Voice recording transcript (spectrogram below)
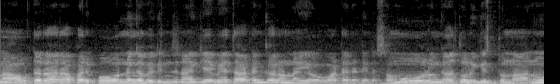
నా ఔటర్ ఆరా పరిపూర్ణంగా విభజించడానికి ఏవైతే ఆటంకాలు ఉన్నాయో వాటన్నిటిని సమూలంగా తొలగిస్తున్నాను.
